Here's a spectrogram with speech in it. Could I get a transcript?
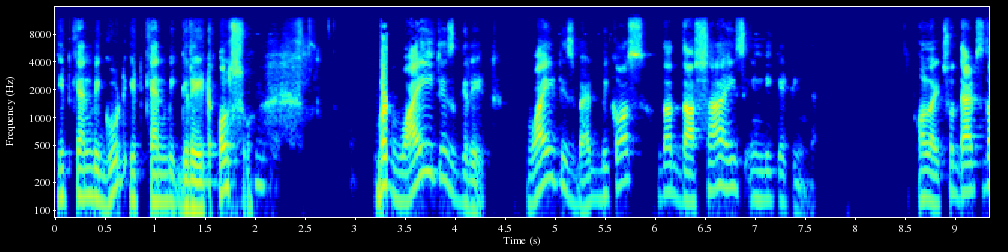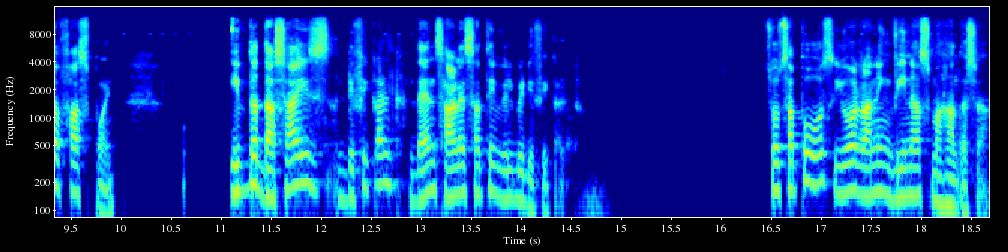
It can be good, it can be great also. Mm. But why it is great? Why it is bad? Because the dasha is indicating that. All right, so that's the first point. If the dasha is difficult, then Sadesati will be difficult. So suppose you are running Venus Mahadasha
